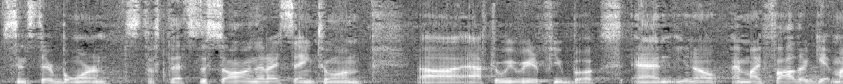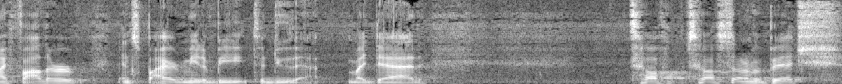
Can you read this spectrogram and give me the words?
since they're born. That's the song that I sing to them uh, after we read a few books. And you know, and my father get my father inspired me to be to do that. My dad, tough tough son of a bitch,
